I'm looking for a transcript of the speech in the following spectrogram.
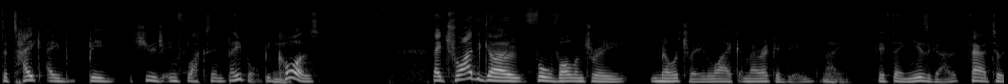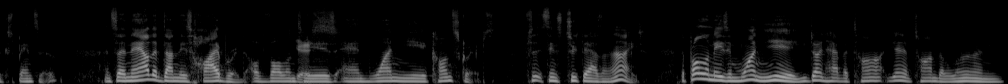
to take a big, huge influx in people because they tried to go full voluntary military like America did like 15 years ago, found it too expensive. And so now they've done this hybrid of volunteers Yes. and one year conscripts since 2008. The problem is in one year you don't have a time you don't have time to learn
